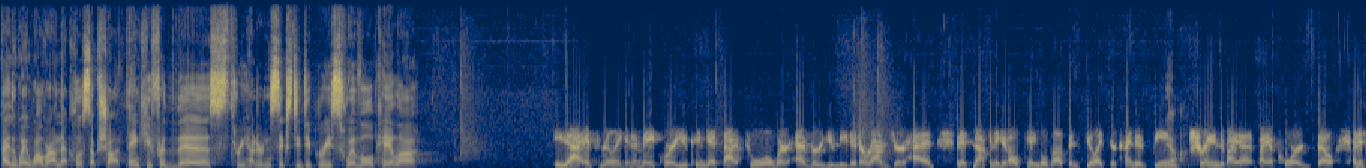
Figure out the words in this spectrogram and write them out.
By the way, while we're on that close-up shot, thank you for this 360 degree swivel, Kayla. Yeah, it's really going to make where you can get that tool wherever you need it around your head, and it's not going to get all tangled up and feel like you're kind of being yeah. trained by a by a cord. So, and it's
